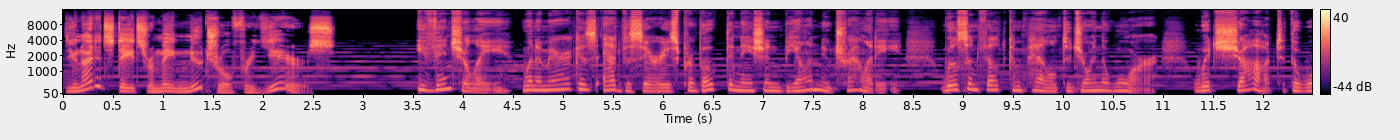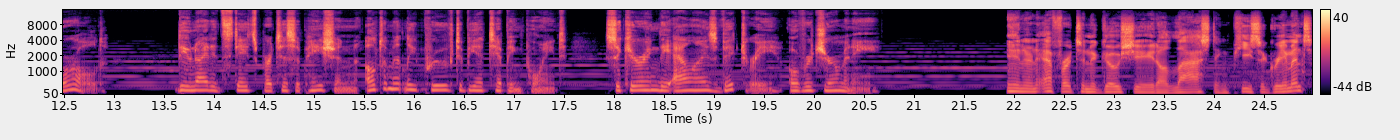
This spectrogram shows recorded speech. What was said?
the United States remained neutral for years. Eventually, when America's adversaries provoked the nation beyond neutrality, Wilson felt compelled to join the war, which shocked the world. The United States' participation ultimately proved to be a tipping point securing the Allies' victory over Germany. In an effort to negotiate a lasting peace agreement,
